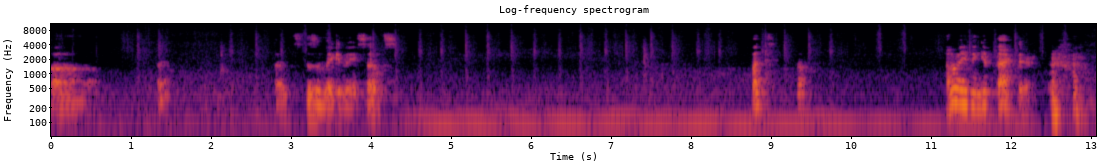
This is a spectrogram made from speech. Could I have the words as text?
Uh, that that doesn't make any sense. What? How do I even get back there?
